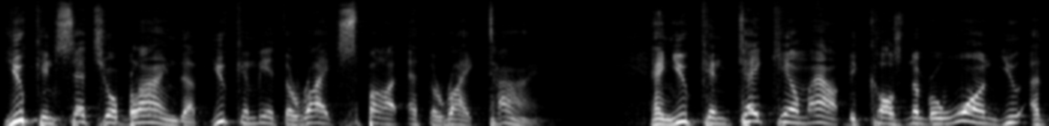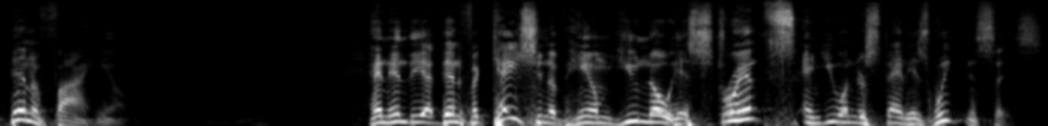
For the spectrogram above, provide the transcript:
you can set your blind up. You can be at the right spot at the right time. And you can take him out because, number one, you identify him. And in the identification of him, you know his strengths and you understand his weaknesses.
